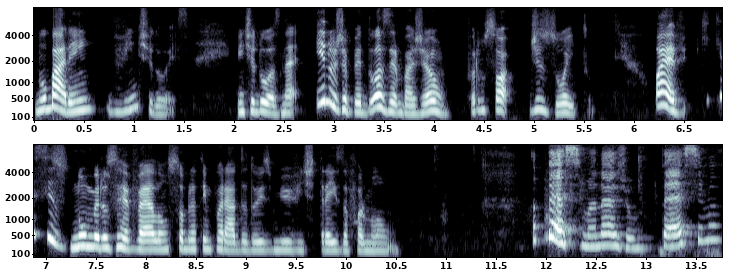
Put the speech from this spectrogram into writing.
No Bahrein, 22. 22, né? E no GP do Azerbaijão, foram só 18. O Ev, o que, que esses números revelam sobre a temporada 2023 da Fórmula 1? Tá péssima, né, Ju? Péssima.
